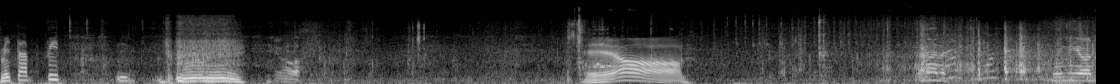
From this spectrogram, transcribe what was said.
Mitä vit... Joo. Joo. Tämän nimi on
